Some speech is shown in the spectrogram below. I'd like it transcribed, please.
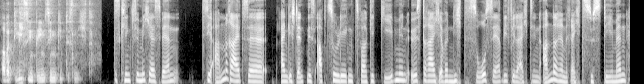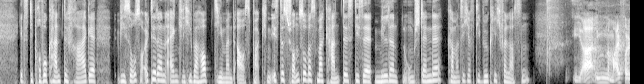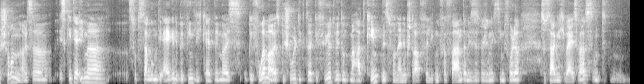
Aber Deals in dem Sinn gibt es nicht. Das klingt für mich, als wären die Anreize ein Geständnis abzulegen, zwar gegeben in Österreich, aber nicht so sehr wie vielleicht in anderen Rechtssystemen. Jetzt die provokante Frage, wieso sollte dann eigentlich überhaupt jemand auspacken? Ist das schon so was Markantes, diese mildernden Umstände? Kann man sich auf die wirklich verlassen? Ja, im Normalfall schon. Also es geht ja immer sozusagen um die eigene Befindlichkeit. Wenn man als, bevor man als Beschuldigter geführt wird und man hat Kenntnis von einem straffälligen Verfahren, dann ist es wahrscheinlich sinnvoller zu sagen, ich weiß was und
